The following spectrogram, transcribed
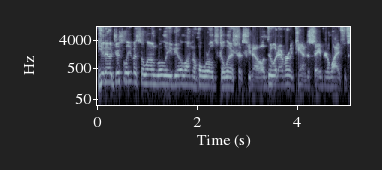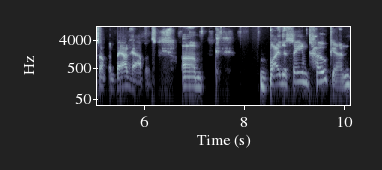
You know, just leave us alone. We'll leave you alone. The whole world's delicious. You know, I'll do whatever we can to save your life if something bad happens. Um, by the same token,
